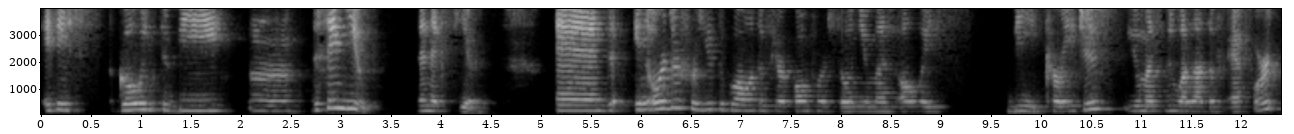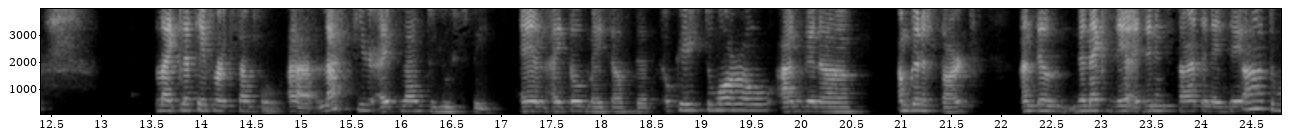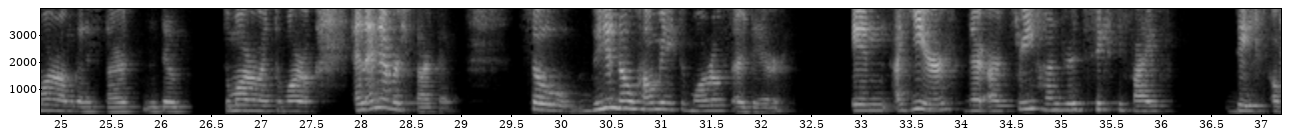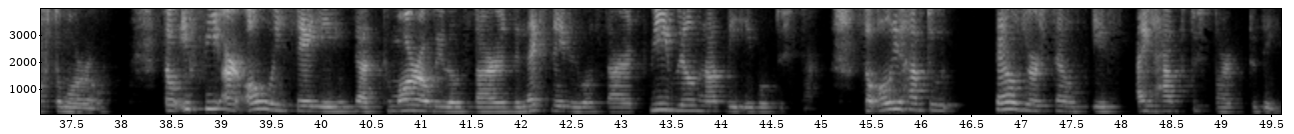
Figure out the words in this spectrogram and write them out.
it is going to be um, the same you the next year. And in order for you to go out of your comfort zone, you must always be courageous. You must do a lot of effort. Like, let's say, for example, uh, last year I planned to lose weight. And I told myself that, okay, tomorrow I'm gonna I'm gonna start until the next day I didn't start and I say, ah, tomorrow I'm gonna start until tomorrow and tomorrow. And I never started. So do you know how many tomorrows are there? In a year, there are 365 days of tomorrow. So if we are always saying that tomorrow we will start, the next day we will start, we will not be able to start. So all you have to tell yourself is, I have to start today.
